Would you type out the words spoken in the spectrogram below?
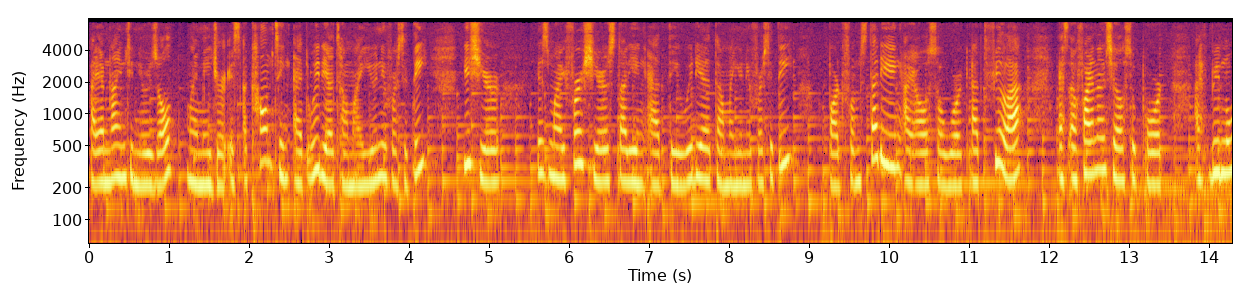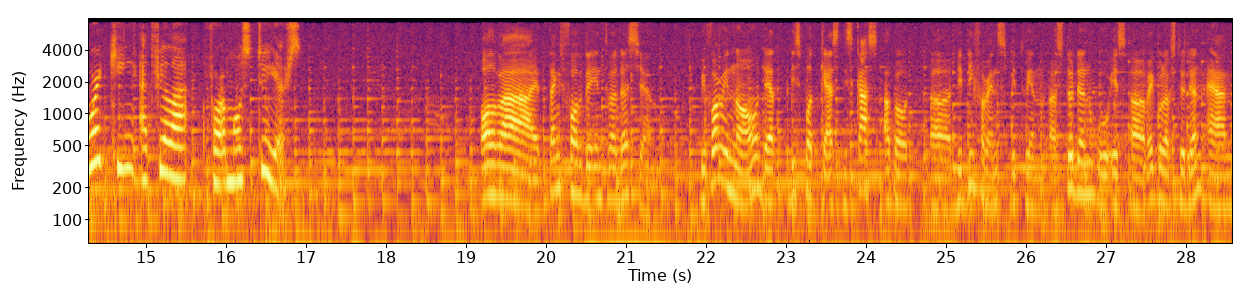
I am 19 years old. My major is accounting at Widyatama University. This year is my first year studying at the Widyatama University. Apart from studying, I also work at Villa as a financial support. I've been working at Villa for almost two years. Alright, thanks for the introduction. Before we know that this podcast discuss about uh, the difference between a student who is a regular student and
